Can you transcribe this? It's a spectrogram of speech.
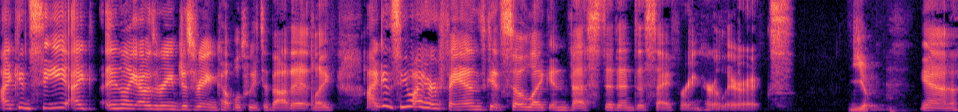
I can see I and like I was reading just reading a couple tweets about it. Like I can see why her fans get so like invested in deciphering her lyrics. Yep. Yeah,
